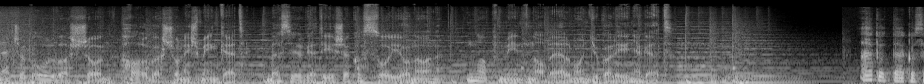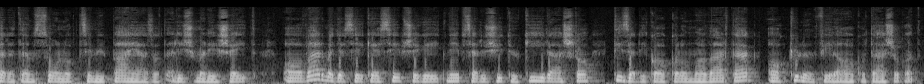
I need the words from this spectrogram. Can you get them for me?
Ne csak olvasson, hallgasson is minket. Beszélgetések a Szoljonon. Nap mint nap elmondjuk a lényeget. Átadták a Szeretem Szolnok című pályázat elismeréseit. A Vármegyeszékely szépségeit népszerűsítő kiírásra tizedik alkalommal várták a különféle alkotásokat.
